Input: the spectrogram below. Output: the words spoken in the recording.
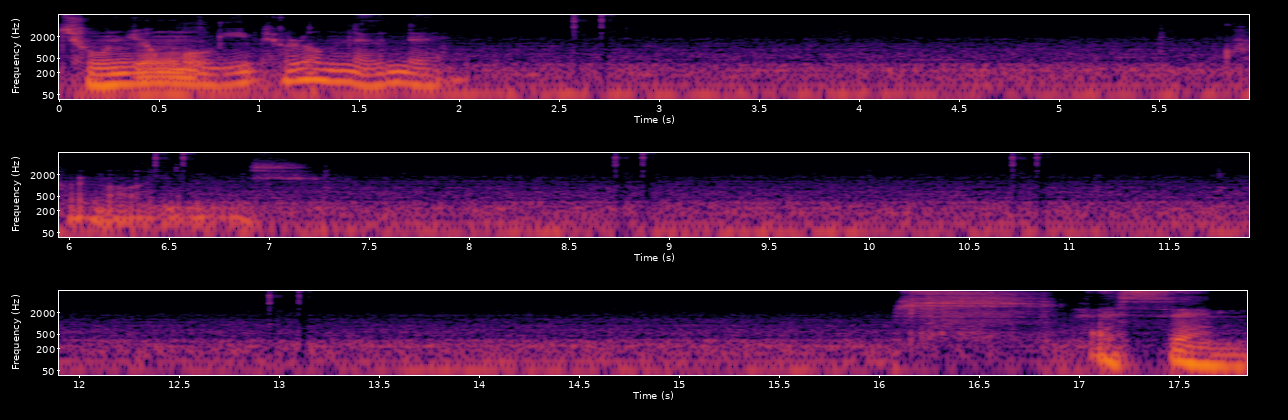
좋은 종목이 별로 없네 근데 SM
